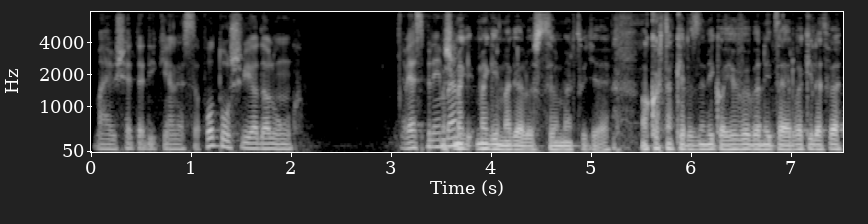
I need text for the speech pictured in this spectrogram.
május 7-én lesz a fotós viadalunk, Veszprémben. Most meg, megint megelőztél, mert ugye akartam kérdezni, mik a jövőbeni tervek, illetve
